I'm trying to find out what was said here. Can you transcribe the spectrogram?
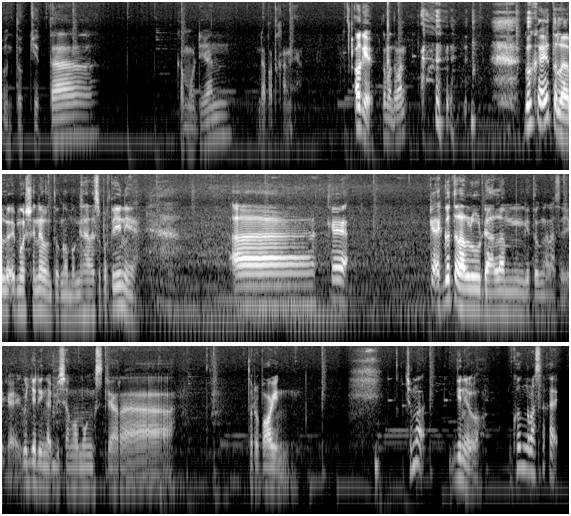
untuk kita kemudian mendapatkannya. Oke, teman-teman. gue kayak terlalu emosional untuk ngomongin hal seperti ini ya. Uh, kayak kayak gue terlalu dalam gitu ngerasa kayak gue jadi nggak bisa ngomong secara to the point. Cuma gini loh, gue ngerasa kayak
